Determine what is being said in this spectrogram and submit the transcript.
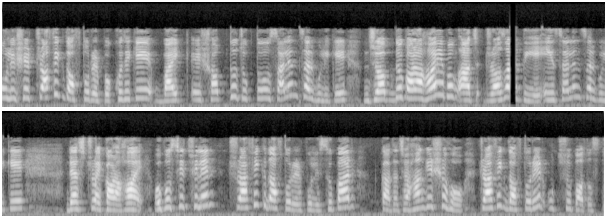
পুলিশের ট্রাফিক দফতরের পক্ষ থেকে বাইক শব্দযুক্ত গুলিকে জব্দ করা হয় এবং আজ ড্রজার দিয়ে এই গুলিকে ডেস্ট্রয় করা হয়। উপস্থিত ছিলেন ট্রাফিক দফতরের পুলিশ সুপার কাদা জাহাঙ্গীর সহ ট্রাফিক দফতরের উচ্চ পদস্থ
